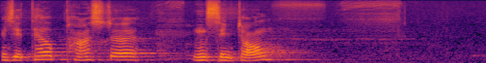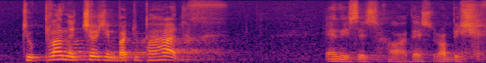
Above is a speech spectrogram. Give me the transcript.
And said, Tell Pastor Ng Sin Thong to plant a church in Batu Pahat and he says, Oh, that's rubbish.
